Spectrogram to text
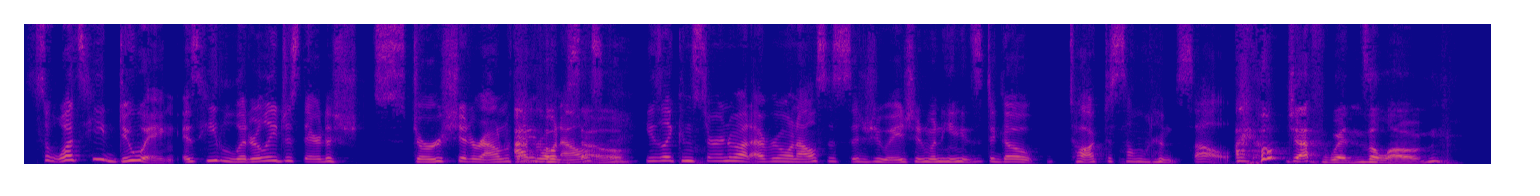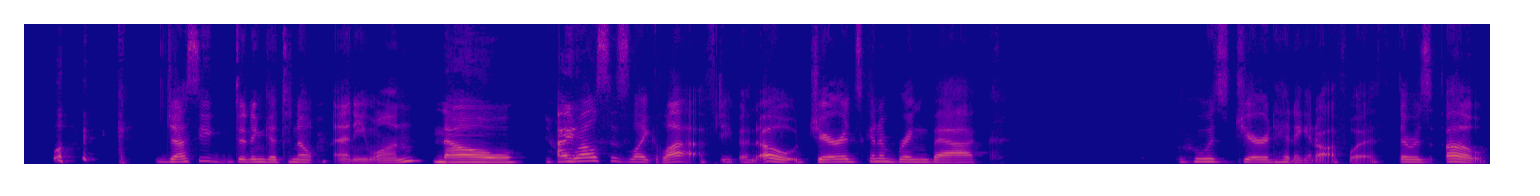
So what's he doing? Is he literally just there to sh- stir shit around with everyone else? so. He's like concerned about everyone else's situation when he needs to go talk to someone himself. I hope Jeff wins alone. like, Jesse didn't get to know anyone. no, Who I else is like left? Even oh, Jared's gonna bring back. Who was Jared hitting it off with? There was oh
